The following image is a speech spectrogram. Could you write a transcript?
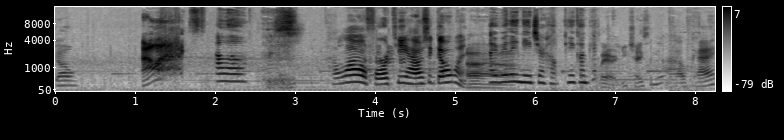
go. Alex! Hello. Hello, Forty. How's it going? Uh, I really need your help. Can you come here? Claire, you chasing it? okay.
